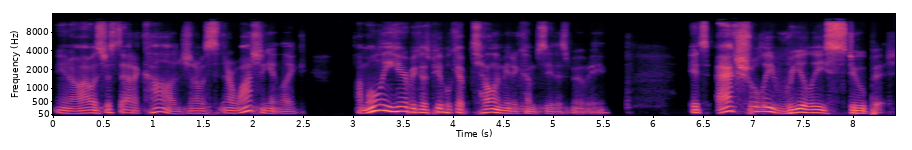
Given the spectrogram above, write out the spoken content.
you know, I was just out of college and I was sitting there watching it like, I'm only here because people kept telling me to come see this movie. It's actually really stupid.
